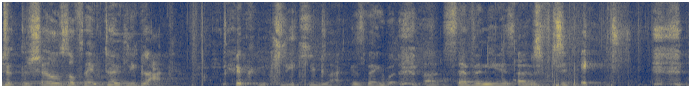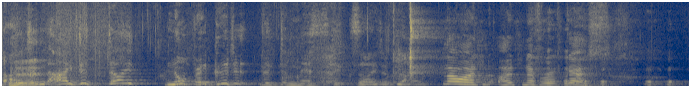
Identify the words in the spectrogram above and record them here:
took the shells off, they were totally black. They were completely black because they were about seven years out of date. I didn't. I did. I'm not very good at the domestic side of life. No, I'd, I'd never have guessed.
